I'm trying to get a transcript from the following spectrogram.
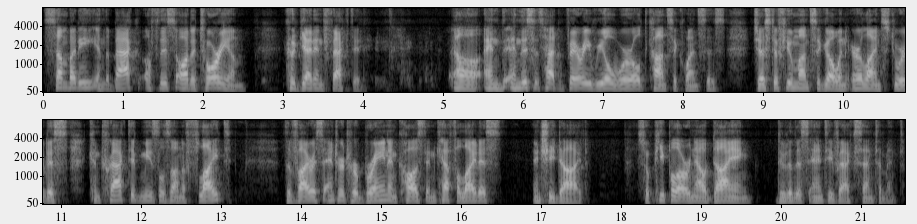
somebody in the back of this auditorium could get infected. Uh, and, and this has had very real world consequences. Just a few months ago, an airline stewardess contracted measles on a flight the virus entered her brain and caused encephalitis, and she died. So people are now dying due to this anti vax sentiment.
